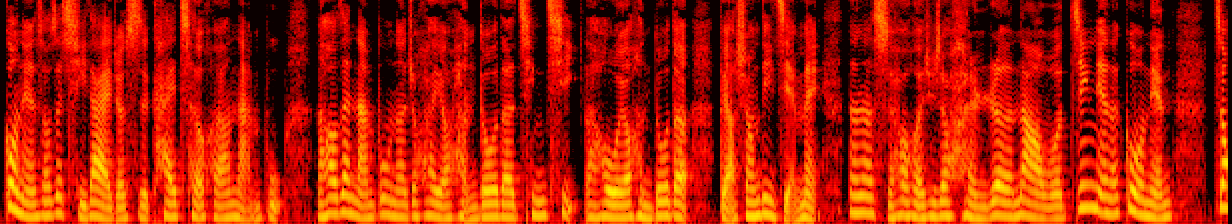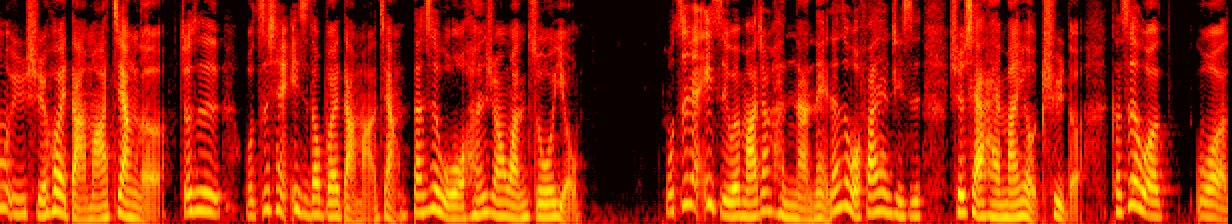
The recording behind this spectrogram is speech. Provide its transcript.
过年的时候最期待的就是开车回到南部，然后在南部呢就会有很多的亲戚，然后我有很多的表兄弟姐妹，那那时候回去就很热闹。我今年的过年终于学会打麻将了，就是我之前一直都不会打麻将，但是我很喜欢玩桌游。我之前一直以为麻将很难呢，但是我发现其实学起来还蛮有趣的。可是我我。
